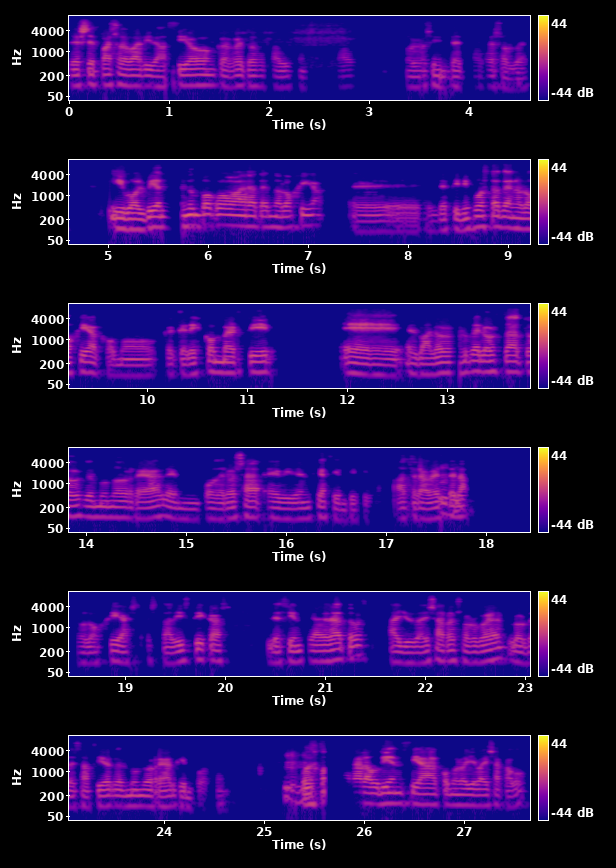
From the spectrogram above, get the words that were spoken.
ese paso de validación, qué retos habéis los intentamos resolver. Y volviendo un poco a la tecnología, eh, definís vuestra tecnología como que queréis convertir eh, el valor de los datos del mundo real en poderosa evidencia científica. A través de las tecnologías estadísticas y de ciencia de datos, ayudáis a resolver los desafíos del mundo real que importan. ¿Puedes contar a la audiencia cómo lo lleváis a cabo?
